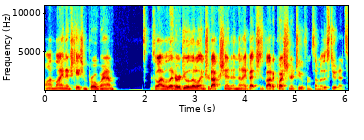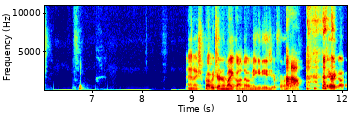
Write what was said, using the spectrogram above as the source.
online education program. So I will let her do a little introduction and then I bet she's got a question or two from some of the students. And I should probably turn her mic on. That would make it easier for her. Uh-oh. there we go.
